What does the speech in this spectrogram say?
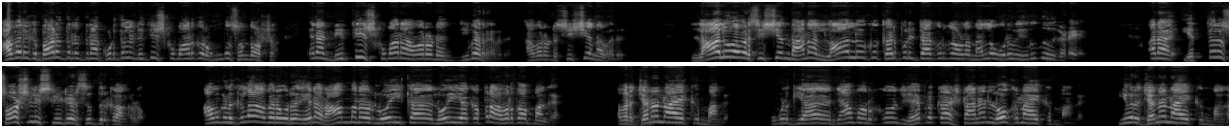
அவருக்கு பாரத் ரத்னா கொடுத்தல நிதிஷ்குமாருக்கு ரொம்ப சந்தோஷம். ஏன்னா நிதிஷ்குமார் அவரோட இவர் அவர் அவரோட சிஷ்யன் அவர் லாலு அவர் சிஷ்யன் தான். ஆனா லாலுக்கும் கற்பூரி டாக்கூருக்கும் அவ்வளோ நல்ல உறவு இருந்தது கிடையாது. ஆனா எத்தனை சோஷலிஸ்ட் லீடர்ஸ் இருந்திருக்காங்களோ, அவங்களுக்கெல்லாம் அவர் ஒரு ஏன்னா ராமனர் லோயிக்கா லோகியாக்கு அப்புறம் அவர்தாம்பாங்க. அவர் ஜனநாயக்கும்பாங்க உங்களுக்கு யா ஞாபகம் இருக்கும் ஜெயபிரகாஷ் நாராயண் லோக்நாயக்ம்பாங்க. இவர ஜனநாயக்கும்பாங்க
